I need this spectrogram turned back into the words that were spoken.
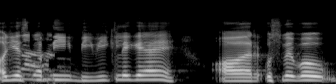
और ये हाँ इसमें हाँ। अपनी बीवी के लिए गया है और उसमें वो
